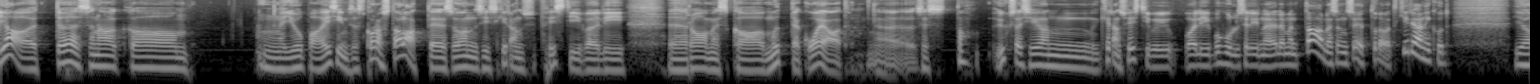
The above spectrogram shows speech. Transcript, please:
ja et ühesõnaga juba esimesest korrast alates on siis kirjandusfestivali eh, raames ka mõttekojad, eh, sest noh, üks asi on kirjandusfestivali puhul selline elementaarne, see on see, et tulevad kirjanikud ja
